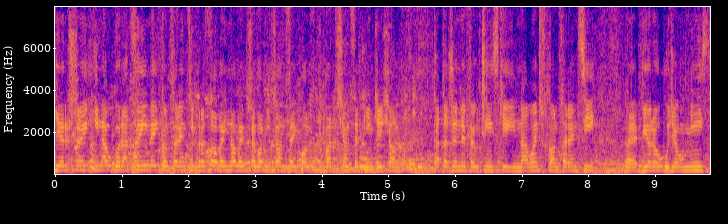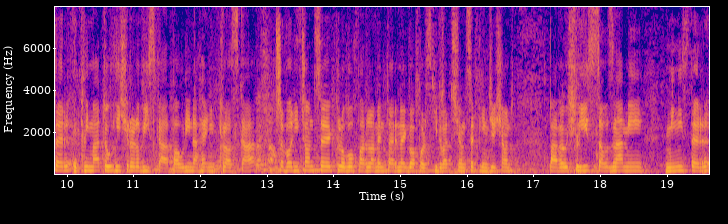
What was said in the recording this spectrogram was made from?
pierwszej inauguracyjnej konferencji prasowej nowej przewodniczącej Polski 2050 Katarzyny Pełczyńskiej-Nałęcz. W konferencji e, biorą udział minister klimatu i środowiska Paulina Henning-Kloska, przewodniczący klubu parlamentarnego Polski 2050 Paweł Ślis, są z nami minister e,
